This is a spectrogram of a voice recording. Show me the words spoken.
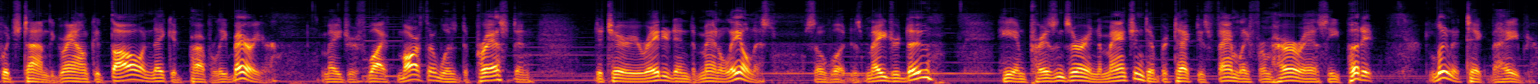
which time the ground could thaw and they could properly bury her. Major's wife Martha was depressed and deteriorated into mental illness. So what does Major do? He imprisons her in the mansion to protect his family from her, as he put it, lunatic behavior.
